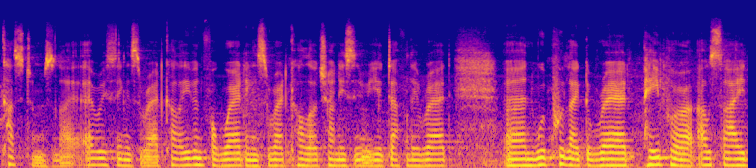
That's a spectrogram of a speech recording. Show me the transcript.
customs. Like everything is red color. Even for weddings, red color. Chinese New Year definitely red, and we put like the red paper outside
